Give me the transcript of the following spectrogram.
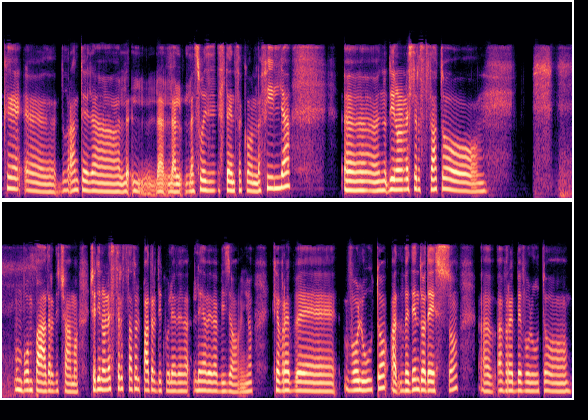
che eh, durante la, la, la, la, sua esistenza con la figlia eh, di non essere stato un buon padre, diciamo, cioè di non essere stato il padre di cui lei aveva, lei aveva bisogno, che avrebbe voluto, vedendo adesso, avrebbe voluto,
